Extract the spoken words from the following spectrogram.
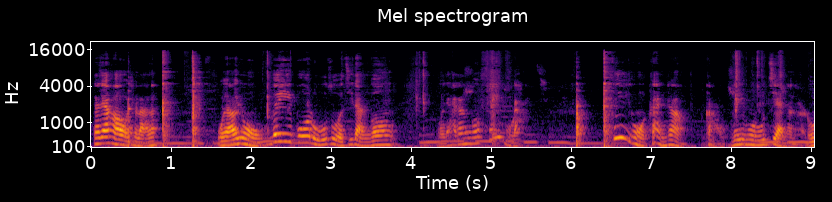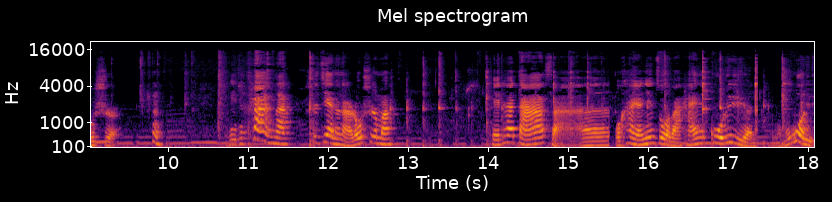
大家好，我是兰兰。我要用微波炉做鸡蛋羹。我家张哥非不让，非跟我干仗，告诉微波炉溅的哪儿都是。哼，给他看看，是溅的哪儿都是吗？给他打伞。我看人家做吧，还过滤啊。我不过滤，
